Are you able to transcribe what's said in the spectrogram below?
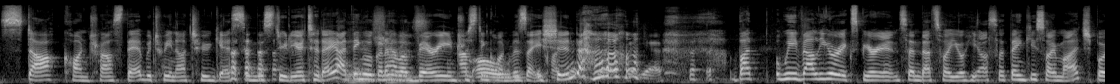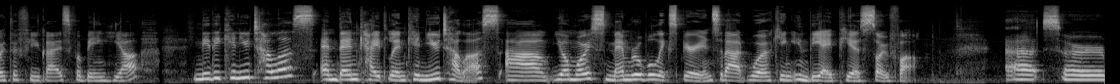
stark contrast there between our two guests in the studio today. I yeah, think we're going to have is. a very interesting conversation. but we value your experience, and that's why you're here. So thank you so much, both of you guys, for being here. Nidhi, can you tell us, and then Caitlin, can you tell us um, your most memorable experience about working in the APS so far? Uh, so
